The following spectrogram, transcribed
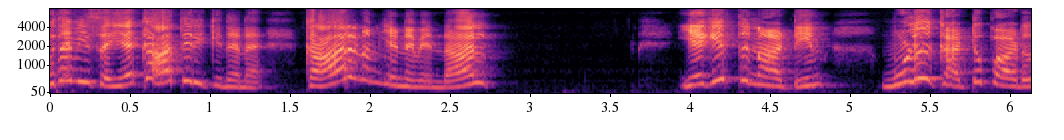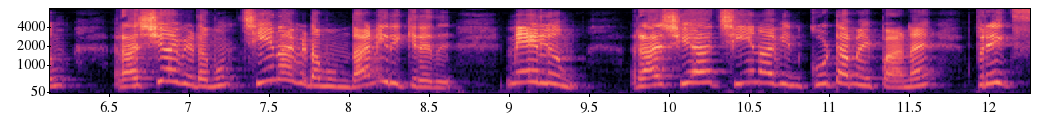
உதவி செய்ய காத்திருக்கின்றன. காரணம் என்னவென்றால் எகிப்து நாட்டின் முழு கட்டுப்பாடும் ரஷ்யாவிடமும் சீனாவிடமும் தான் இருக்கிறது. மேலும் ரஷ்யா சீனாவின் கூட்டமைப்பான பிரிக்ஸ்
